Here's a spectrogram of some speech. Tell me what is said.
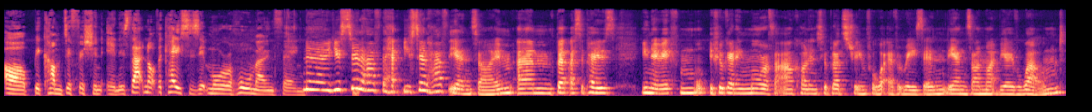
are become deficient in. Is that not the case? Is it more a hormone thing? No, you still have the you still have the enzyme, um, but I suppose you know if if you're getting more of that alcohol into your bloodstream for whatever reason, the enzyme might be overwhelmed.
